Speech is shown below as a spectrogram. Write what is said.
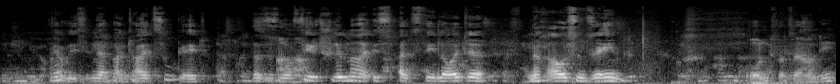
Ingenieuren. Ja, wie es in der Partei zugeht. Dass es noch viel schlimmer ist, als die Leute nach außen sehen. Und, was sagen die?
